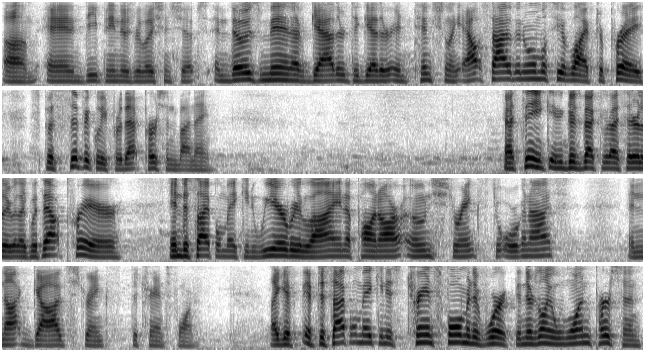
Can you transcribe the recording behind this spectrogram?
um, and deepening those relationships. And those men have gathered together intentionally outside of the normalcy of life to pray specifically for that person by name. I think, and it goes back to what I said earlier, like without prayer, in disciple making, we are relying upon our own strength to organize and not God's strength to transform. Like if, if disciple making is transformative work, then there's only one person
